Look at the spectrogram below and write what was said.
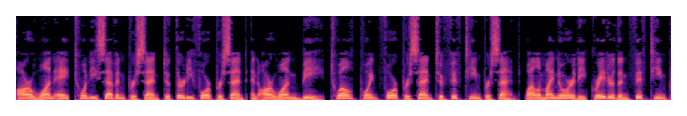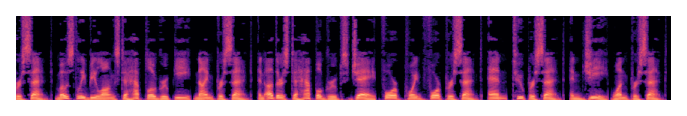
R1a 27% to 34% and R1b 12.4% to 15%, while a minority greater than 15% mostly belongs to haplogroup E 9% and others to haplogroups J 4.4%, N 2% and G 1% percent.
